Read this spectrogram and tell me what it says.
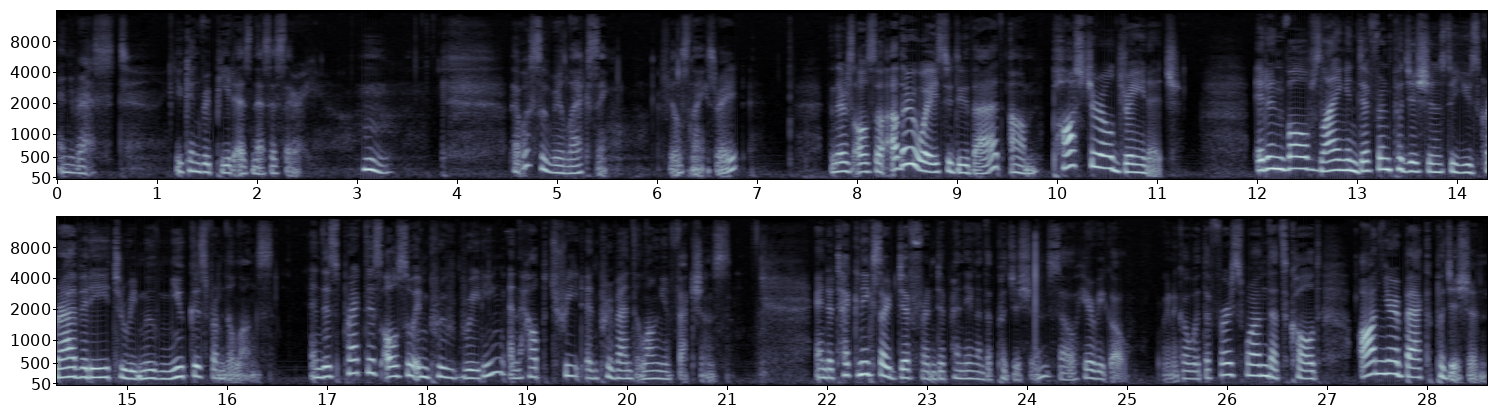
and rest. You can repeat as necessary. Hmm. That was so relaxing. Feels nice, right? And there's also other ways to do that. Um, postural drainage. It involves lying in different positions to use gravity to remove mucus from the lungs. And this practice also improves breathing and help treat and prevent lung infections. And the techniques are different depending on the position. So here we go. We're going to go with the first one that's called on your back position.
